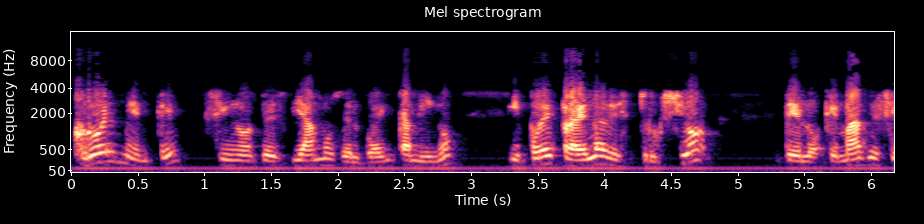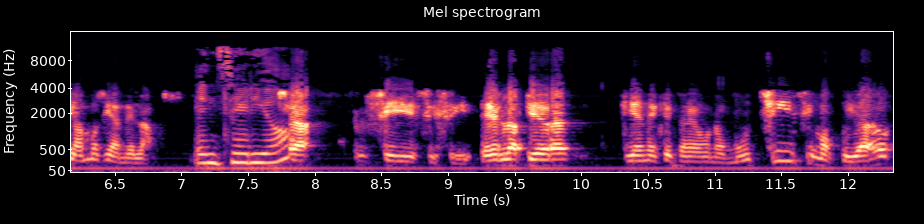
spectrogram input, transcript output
cruelmente si nos desviamos del buen camino y puede traer la destrucción de lo que más deseamos y anhelamos. ¿En serio? O sea, sí, sí, sí. Es la piedra, tiene que tener uno muchísimo cuidado.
